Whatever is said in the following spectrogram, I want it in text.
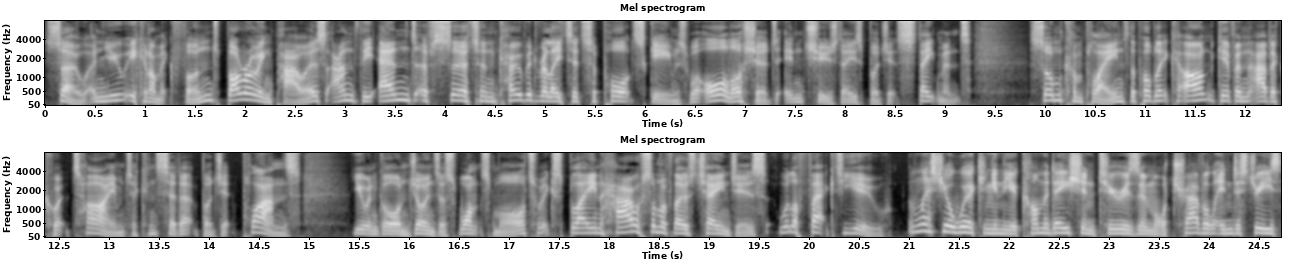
So, a new economic fund, borrowing powers, and the end of certain COVID related support schemes were all ushered in Tuesday's budget statement. Some complained the public aren't given adequate time to consider budget plans. Ewan Gorn joins us once more to explain how some of those changes will affect you. Unless you're working in the accommodation, tourism, or travel industries,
